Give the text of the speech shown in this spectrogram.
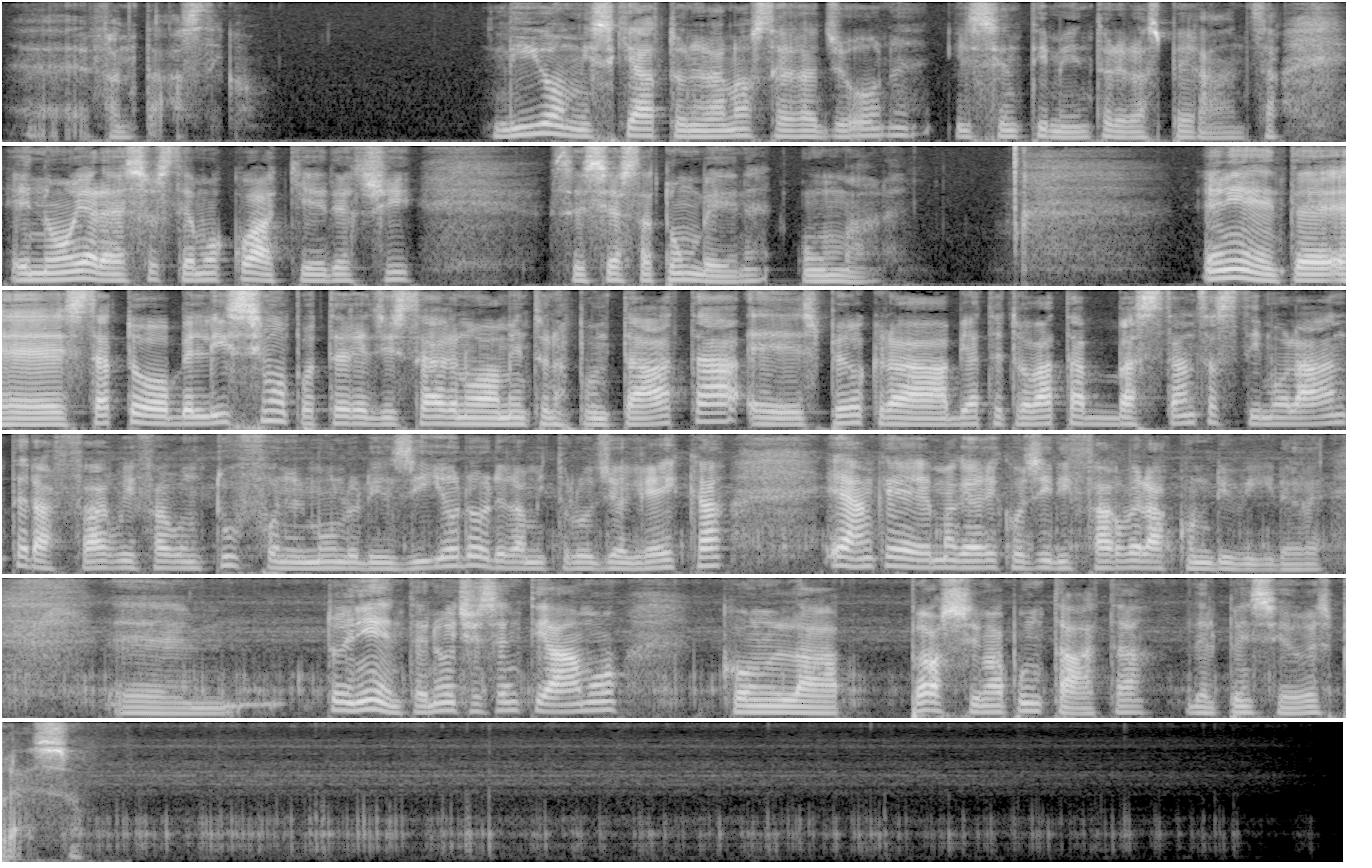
È fantastico. Dio ha mischiato nella nostra ragione il sentimento della speranza e noi adesso stiamo qua a chiederci se sia stato un bene o un male. E niente, è stato bellissimo poter registrare nuovamente una puntata e spero che l'abbiate trovata abbastanza stimolante da farvi fare un tuffo nel mondo di Esiodo, della mitologia greca e anche magari così di farvela condividere. Ehm, e niente, noi ci sentiamo con la prossima puntata del Pensiero Espresso.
